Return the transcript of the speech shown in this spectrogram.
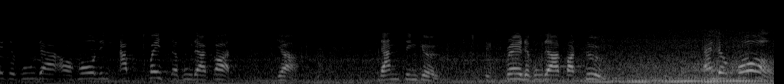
spray the Buddha or holding up face the Buddha god. Yeah. Dancing girl. They spray the Buddha god too. And the wall.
